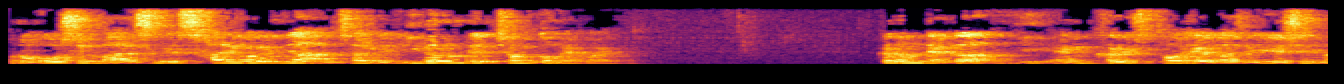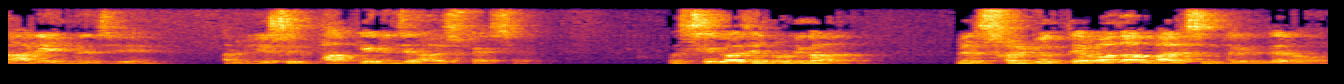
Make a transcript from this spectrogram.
로고스 말씀이 살고 있냐 안 살고 있냐 이걸 우리가 점검해봐야 돼. 그럼 내가 이 앵커리스토 해가지고 예수님 안에 있는지 아니면 예수님 밖에 있는지 알 수가 있어요. 그세 가지는 우리가 늘 설교 때마다 말씀드린 대로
